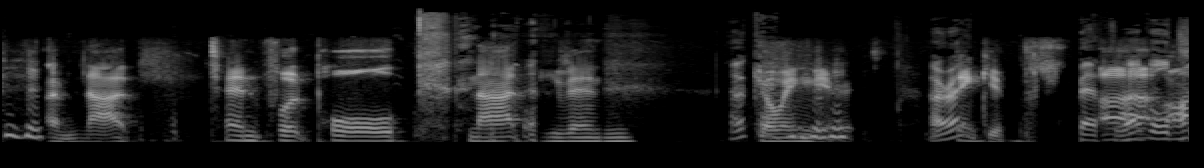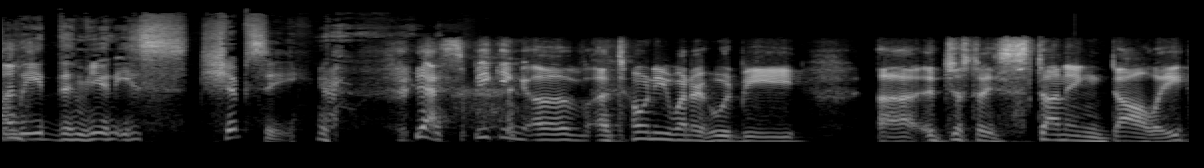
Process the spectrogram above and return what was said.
I'm not ten foot pole, not even okay. going near it. All right. Thank you. Beth uh, on... to lead the Muny's Gypsy. yeah, speaking of a Tony winner who would be uh, just a stunning dolly.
